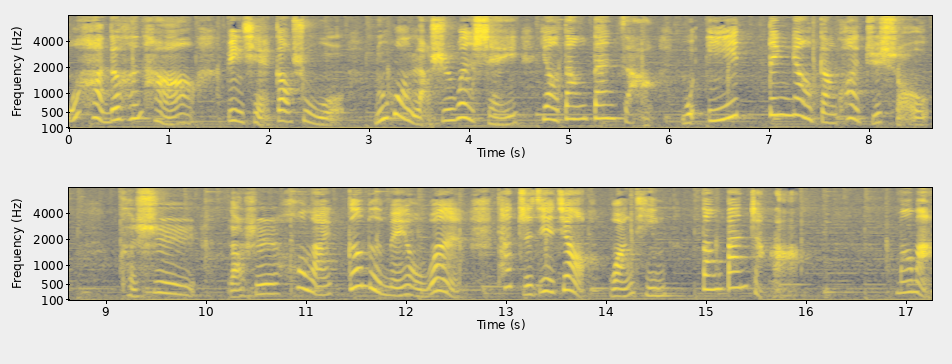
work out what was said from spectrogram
我喊得很好，并且告诉我，如果老师问谁要当班长，我一定要赶快举手。”可是老师后来根本没有问，他直接叫王婷。当班长啦，妈妈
